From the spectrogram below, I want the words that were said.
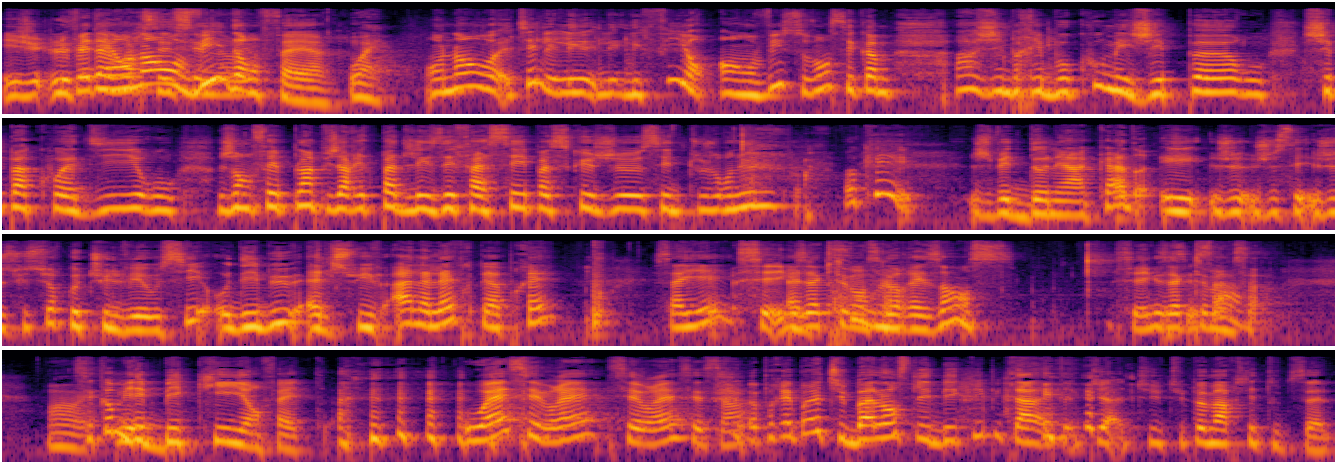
Et le fait d'avoir on a envie d'en faire. Ouais. On a, tu sais, les, les, filles ont envie souvent. C'est comme, oh, j'aimerais beaucoup, mais j'ai peur ou je sais pas quoi dire ou j'en fais plein puis j'arrête pas de les effacer parce que je c'est toujours nul. Ok, je vais te donner un cadre et je, je sais, je suis sûre que tu le veux aussi. Au début, elles suivent à la lettre puis après, ça y est, c'est exactement elles leur aisance. C'est exactement ça. Ouais, ouais. C'est comme Mais- des béquilles en fait. Ouais, c'est vrai, c'est vrai, c'est ça. Après, après, tu balances les béquilles puis tu- tu peux marcher toute seule.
